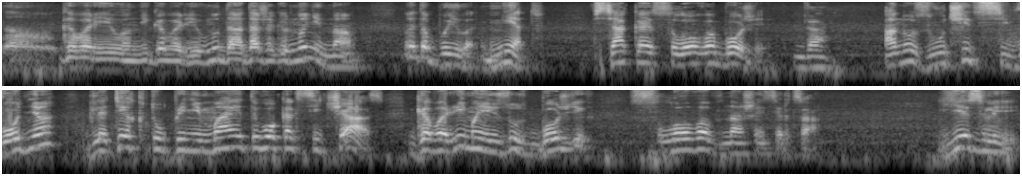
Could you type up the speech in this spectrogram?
ну, говорил он, не говорил. Ну да, даже говорил, но не нам. Ну это было. Нет. Всякое Слово Божье, Да. оно звучит сегодня для тех, кто принимает его как сейчас, говоримое уст Божьих, Слово в наши сердца. Если,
